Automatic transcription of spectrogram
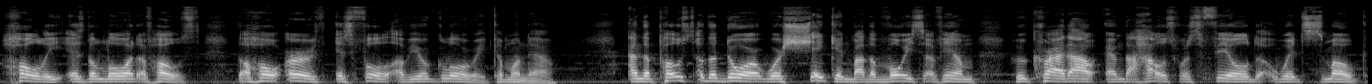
holy is the Lord of hosts the whole earth is full of your glory. Come on now. And the posts of the door were shaken by the voice of him who cried out, and the house was filled with smoke.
